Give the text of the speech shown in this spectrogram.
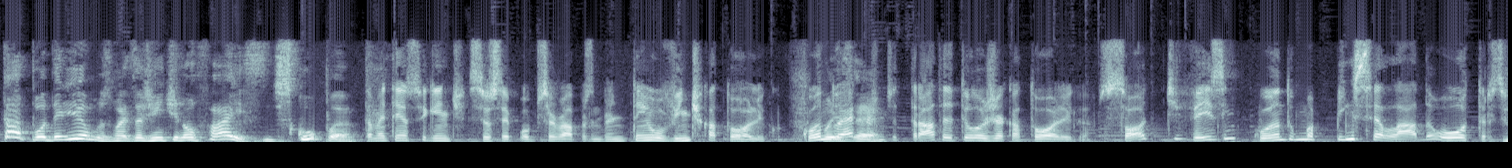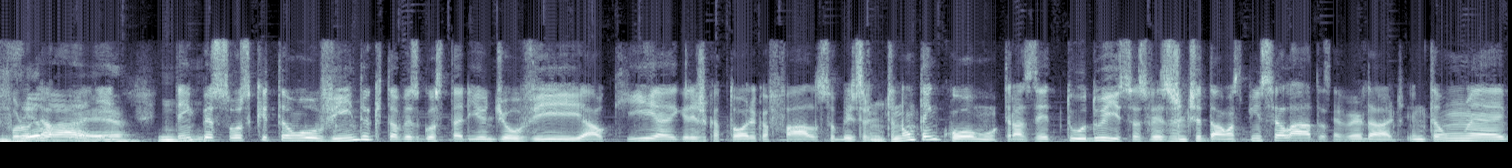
Tá, poderíamos, mas a gente não faz. Desculpa. Também tem o seguinte, se você observar, por exemplo, gente tem ouvinte católico. Quando Pois é, que é. a gente trata de teologia católica? Só de vez em quando uma pincelada ou outra, se for Vê olhar lá, por aí. é. Uhum. Tem pessoas que estão ouvindo, que talvez gostariam de ouvir ah, o que a Igreja Católica fala sobre isso. A gente não tem como trazer tudo isso. Às vezes a gente dá umas pinceladas, é verdade. Então, é,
